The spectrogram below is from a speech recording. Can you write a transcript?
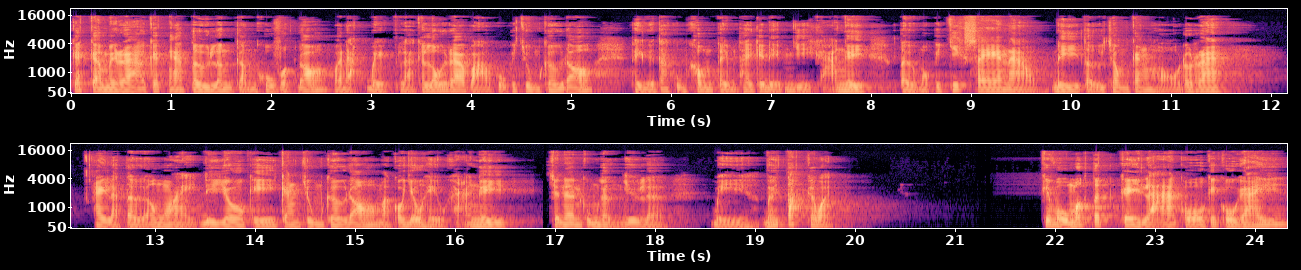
các camera ở các ngã tư lân cận khu vực đó và đặc biệt là cái lối ra vào của cái chung cư đó thì người ta cũng không tìm thấy cái điểm gì khả nghi từ một cái chiếc xe nào đi từ trong căn hộ đó ra hay là từ ở ngoài đi vô cái căn chung cư đó mà có dấu hiệu khả nghi cho nên cũng gần như là bị bế tắc các bạn cái vụ mất tích kỳ lạ của cái cô gái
